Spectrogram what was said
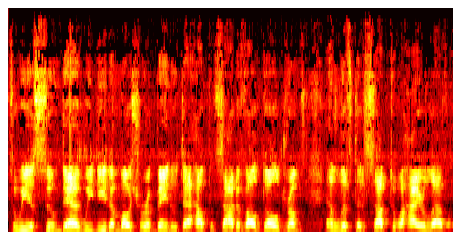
So we assume that we need a Moshe Rabbeinu to help us out of our doldrums and lift us up to a higher level.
